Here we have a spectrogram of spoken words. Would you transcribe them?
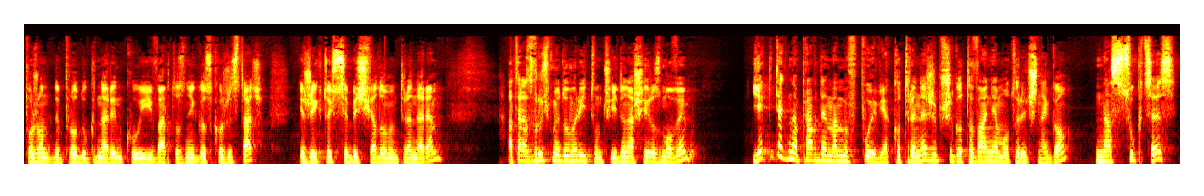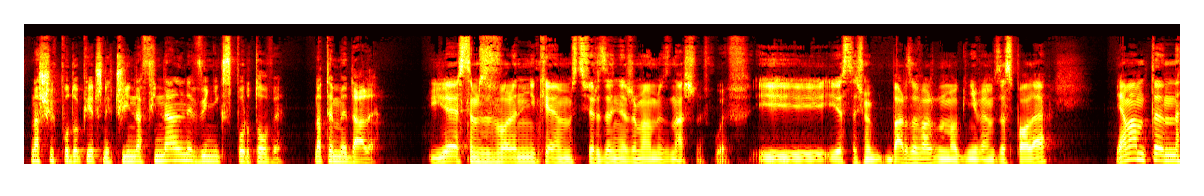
porządny produkt na rynku i warto z niego skorzystać, jeżeli ktoś chce być świadomym trenerem. A teraz wróćmy do meritum, czyli do naszej rozmowy. Jaki tak naprawdę mamy wpływ jako trenerzy przygotowania motorycznego na sukces naszych podopiecznych, czyli na finalny wynik sportowy, na te medale? Jestem zwolennikiem stwierdzenia, że mamy znaczny wpływ i jesteśmy bardzo ważnym ogniwem w zespole. Ja mam ten,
